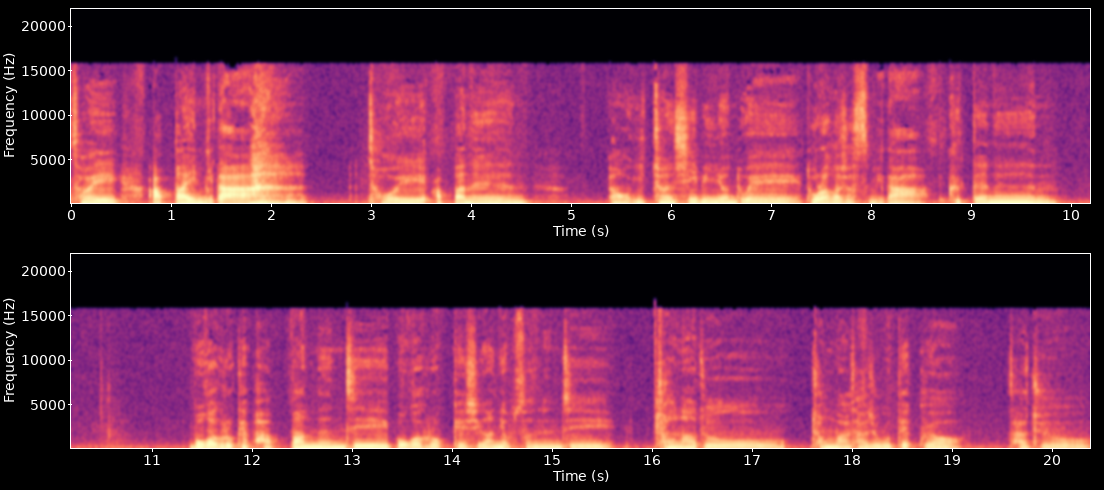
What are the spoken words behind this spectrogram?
저희 아빠입니다. 저희 아빠는 2012년도에 돌아가셨습니다. 그때는 뭐가 그렇게 바빴는지, 뭐가 그렇게 시간이 없었는지 전화도 정말 자주 못했고요. 자주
